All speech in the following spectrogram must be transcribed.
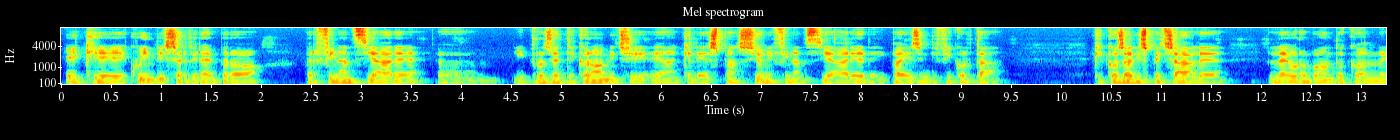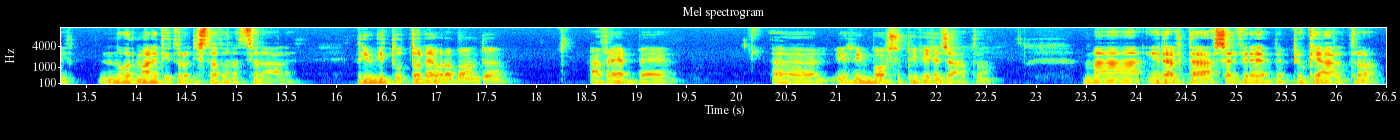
e che quindi servirebbero per finanziare eh, i progetti economici e anche le espansioni finanziarie dei paesi in difficoltà. Che cosa ha di speciale l'Eurobond con il normale titolo di Stato nazionale? Prima di tutto l'Eurobond avrebbe eh, il rimborso privilegiato, ma in realtà servirebbe più che altro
